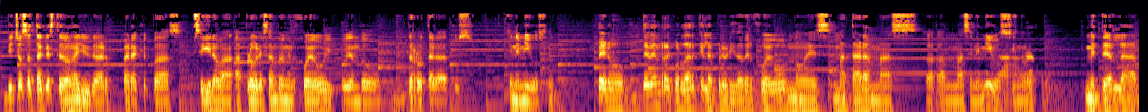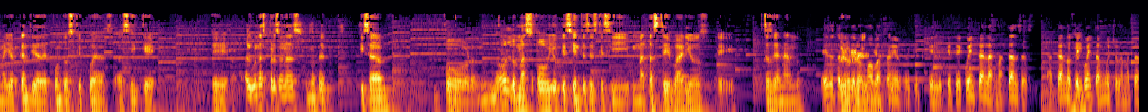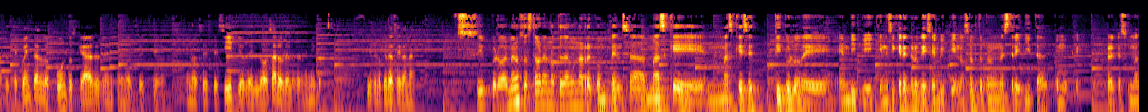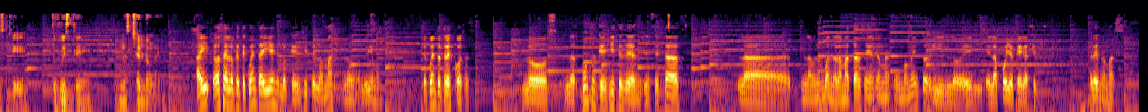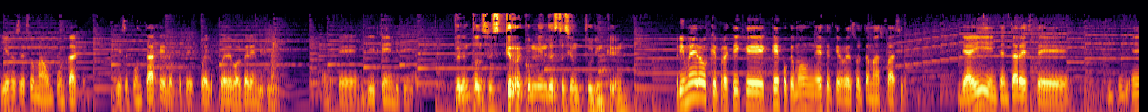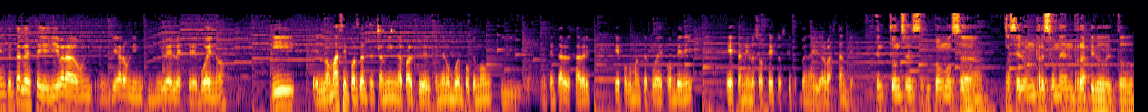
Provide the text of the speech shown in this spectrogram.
Dichos ataques te van a ayudar para que puedas seguir a- progresando en el juego y pudiendo derrotar a tus enemigos. ¿no? Pero deben recordar que la prioridad del juego no es matar a más, a, a más enemigos, Ah, sino claro. Meter la mayor cantidad de puntos que puedas. Así que eh, algunas personas, no sé, quizá por no lo más obvio que sientes es que si mataste varios eh, estás ganando. Eso también Pero MOBAs también, porque- que, que te cuentan las matanzas. Acá no te cuentan mucho las matanzas, te cuentan los puntos que haces en, en los, este, en los este, sitios, de los aros de los enemigos. Y eso es lo que te hace ganar. Sí, pero al menos hasta ahora no te dan una recompensa más que más que ese título de MVP, que ni siquiera creo que dice MVP, no solo te ponen una estrellita como que para que sumas que tú fuiste más chalón ahí. Ahí, o sea, lo que te cuenta ahí es lo que hiciste lo más, lo, lo digamos. Te cuenta tres cosas. Los, los puntos que hiciste de encestadas, la, la- bueno, la matanza en ese mo- momento y el, el apoyo que hayas hecho. Tres nomás. Y eso se suma a un puntaje. Y ese puntaje es lo que te puede, puede volver MVP. Eh, MVP. Pero entonces, ¿qué recomienda Estación Turing Primero que practique qué Pokémon es el que resulta más fácil. De ahí intentar este intentar este llevar a un llegar a un ni- nivel este bueno y eh, lo más importante también aparte de tener un buen Pokémon y intentar saber qué Pokémon te puede convenir es también los objetos que te pueden ayudar bastante. Entonces vamos a hacer un resumen rápido de todo.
